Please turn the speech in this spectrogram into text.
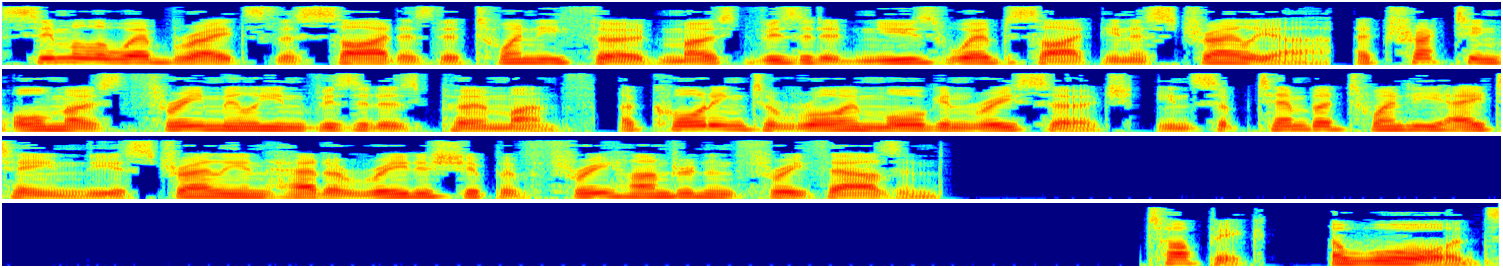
SimilarWeb rates the site as the 23rd most visited news website in Australia, attracting almost 3 million visitors per month. According to Roy Morgan Research, in September 2018 the Australian had a readership of 303,000. Topic: Awards.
